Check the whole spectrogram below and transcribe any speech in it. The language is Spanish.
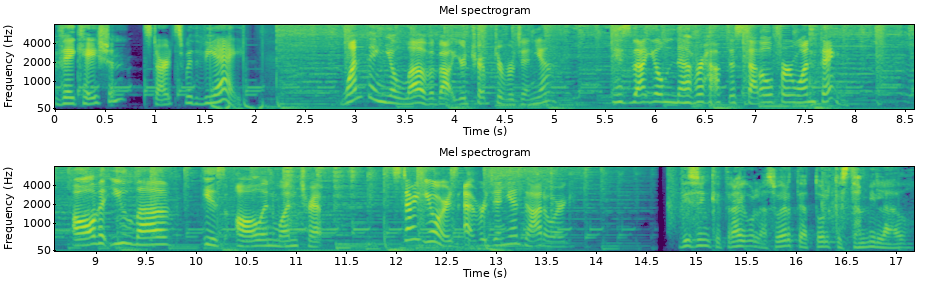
Vacation starts with VA. One thing you'll love about your trip to Virginia is that you'll never have to settle for one thing. All that you love is all in one trip. Start yours at virginia.org. Dicen que traigo la suerte a todo el que está a mi lado.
